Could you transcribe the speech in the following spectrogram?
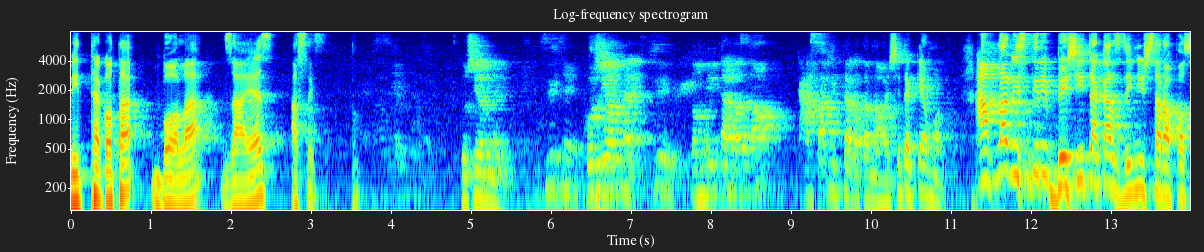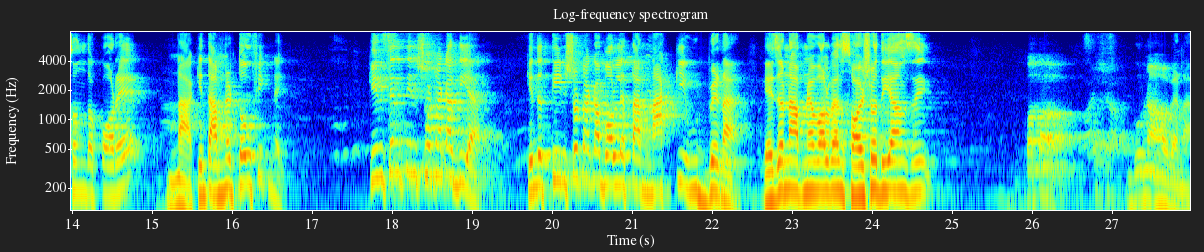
মিথ্যা কথা বলা জায়েজ আছে। খুশি হন খুশি হন মিথ্যা কথা না, কাঁচা মিথ্যা কথা না হয়, সেটা কেমন? আপনার স্ত্রী বেশি টাকার জিনিস ছাড়া পছন্দ করে না, কিন্তু আপনার তৌফিক নেই। কিনছেন তিনশো টাকা দিয়া, কিন্তু তিনশো টাকা বললে তার নাক কি উঠবে না? এজন্য আপনি বলবেন ছয়শো দিয়ে আনছি। কত? গুণা হবে না।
